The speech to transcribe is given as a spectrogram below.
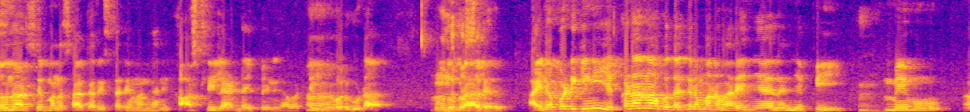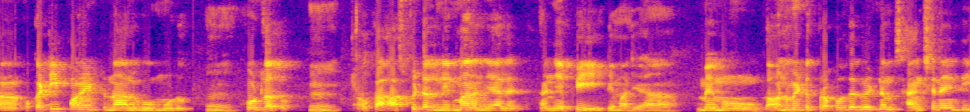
డోనార్స్ ఏమన్నా సహకరిస్తారేమని కానీ కాస్ట్లీ ల్యాండ్ అయిపోయింది కాబట్టి ఎవరు కూడా ముందుకు వస్తలేదు అయినప్పటికీ ఎక్కడన్నా ఒక దగ్గర మనం అరేంజ్ చేయాలని చెప్పి మేము ఒకటి పాయింట్ నాలుగు మూడు కోట్లతో ఒక హాస్పిటల్ నిర్మాణం చేయాలి అని చెప్పి మేము గవర్నమెంట్ ప్రపోజల్ పెట్టినాం శాంక్షన్ అయింది.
